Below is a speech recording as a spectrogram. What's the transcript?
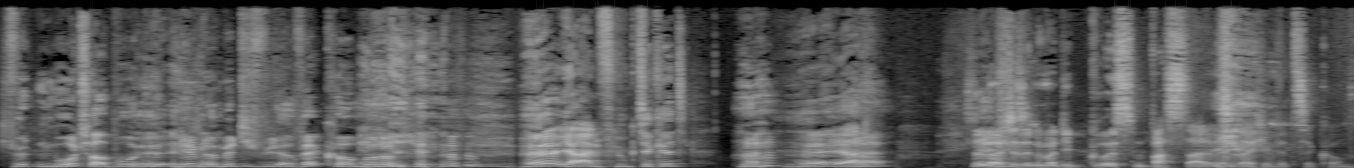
Ich würde ein Motorboot mitnehmen, damit ich wieder wegkomme. Hä? Ja, ein Flugticket. Hä? Ja. so Leute sind immer die größten Bastarde, wenn solche Witze kommen.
